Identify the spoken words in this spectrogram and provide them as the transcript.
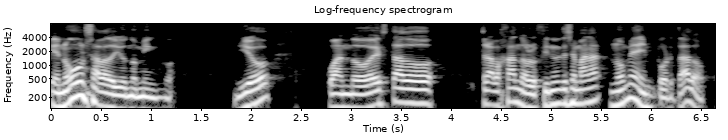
que no un sábado y un domingo. Yo, cuando he estado trabajando los fines de semana, no me ha importado.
